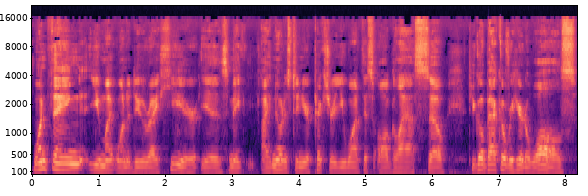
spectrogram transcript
one thing you might want to do right here is make, I noticed in your picture you want this all glass. So if you go back over here to walls,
